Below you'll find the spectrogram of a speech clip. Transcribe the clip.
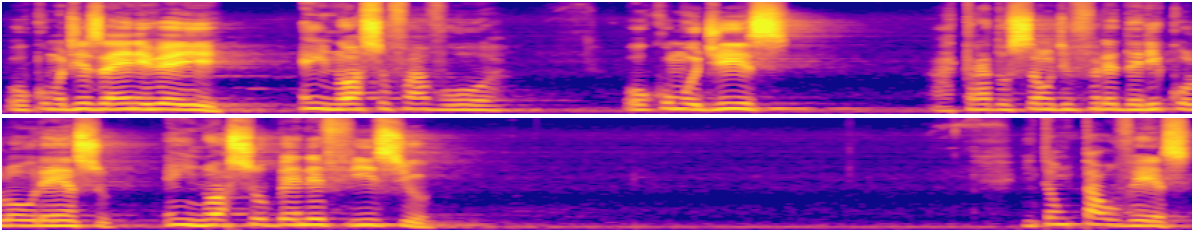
Ou como diz a NVI, em nosso favor. Ou como diz a tradução de Frederico Lourenço, em nosso benefício. Então, talvez,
